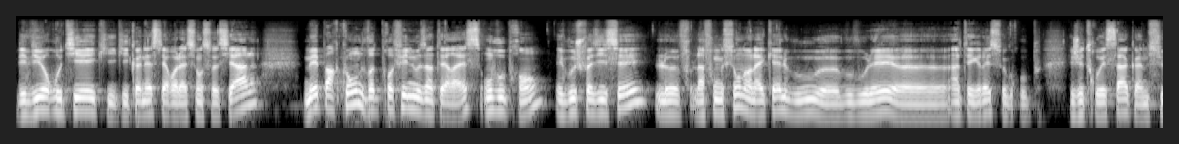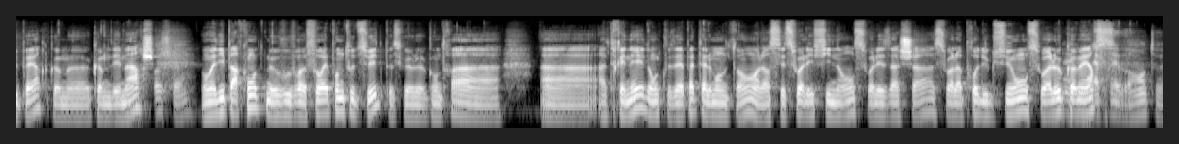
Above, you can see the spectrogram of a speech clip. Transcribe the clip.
des, vieux routiers qui, qui, connaissent les relations sociales. Mais par contre, votre profil nous intéresse, on vous prend et vous choisissez le, la fonction dans laquelle vous, euh, vous voulez euh, intégrer ce groupe. J'ai trouvé ça quand même super comme, euh, comme démarche. On m'a dit par contre, mais vous faut répondre tout de suite parce que le contrat a, a traîné, donc vous n'avez pas tellement de temps. Alors c'est soit les finances, soit les achats, soit la production, soit le commerce. Vente, ouais.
